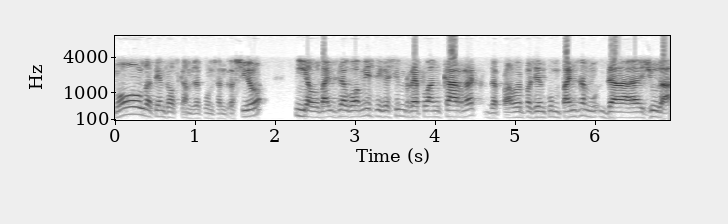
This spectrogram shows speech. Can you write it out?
molt de temps als camps de concentració i el Valls de Gomis, diguéssim, rep l'encàrrec de part del president Companys d'ajudar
